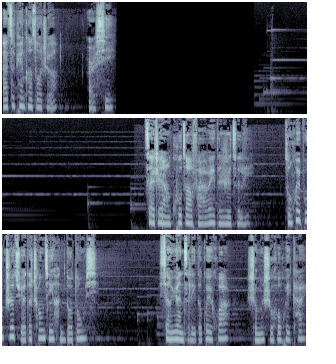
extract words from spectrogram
来自片刻作者尔西。在这样枯燥乏味的日子里，总会不知觉的憧憬很多东西，像院子里的桂花什么时候会开，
